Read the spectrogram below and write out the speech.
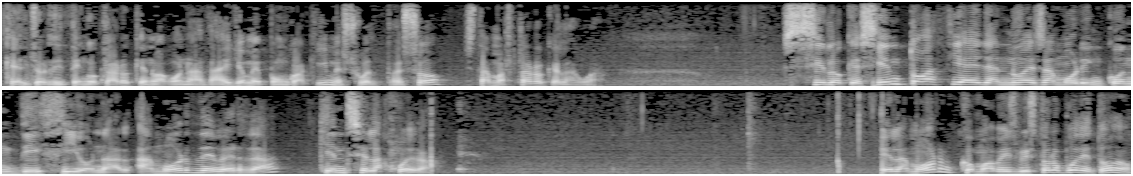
Que el Jordi tengo claro que no hago nada, ¿eh? yo me pongo aquí y me suelto. Eso está más claro que el agua. Si lo que siento hacia ella no es amor incondicional, amor de verdad, ¿quién se la juega? El amor, como habéis visto, lo puede todo.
